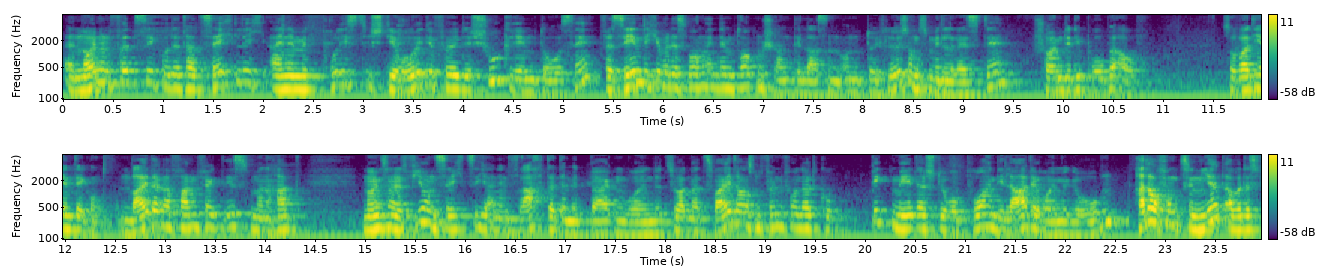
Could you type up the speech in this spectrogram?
1949 äh, wurde tatsächlich eine mit Polystyrol gefüllte Schuhcremedose versehentlich über das Wochenende im Trockenschrank gelassen und durch Lösungsmittelreste schäumte die Probe auf. So war die Entdeckung. Ein weiterer Funfact ist, man hat 1964 einen Frachter damit bergen wollen. Dazu hat man 2500 Kubikmeter Styropor in die Laderäume gehoben. Hat auch funktioniert, aber das,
